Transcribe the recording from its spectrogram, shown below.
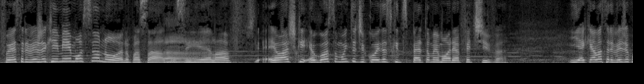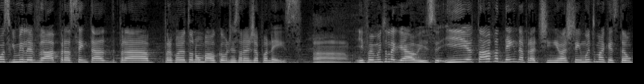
Foi a cerveja que me emocionou ano passado, Ah. assim, ela... Eu acho que... Eu gosto muito de coisas que despertam memória afetiva. E aquela cerveja conseguiu me levar pra sentar... Pra, pra quando eu tô num balcão de restaurante japonês. Ah, E foi muito legal isso. E eu tava dentro da pratinha. Eu acho que tem muito uma questão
